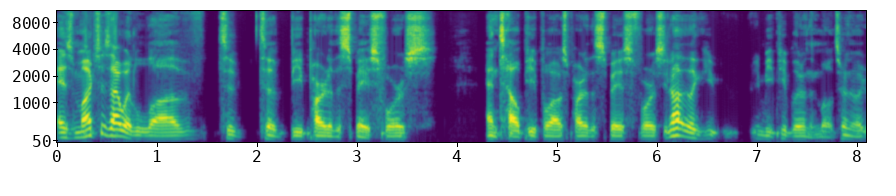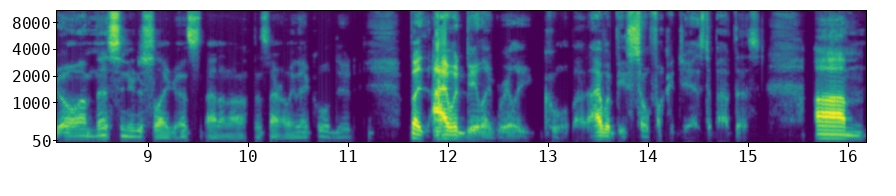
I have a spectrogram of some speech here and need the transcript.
as much as I would love to to be part of the space force and tell people I was part of the space force, you know, like you, you meet people that are in the military, and they're like, "Oh, I'm this," and you're just like, "That's I don't know, that's not really that cool, dude." But I would be like really cool about it. I would be so fucking jazzed about this. Um,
